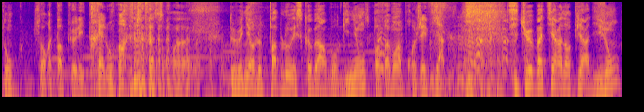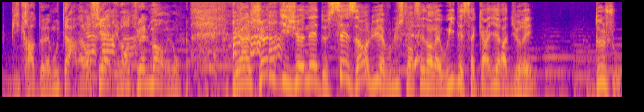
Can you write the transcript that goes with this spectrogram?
Donc, ça aurait pas pu aller très loin de toute façon. hein. Devenir le Pablo Escobar bourguignon, c'est pas vraiment un projet viable. Si tu veux bâtir un empire à Dijon, bicrave de la moutarde à l'ancienne, éventuellement, mais bon. Mais un jeune Dijonais de 16 ans, lui, a voulu se lancer dans la weed et sa carrière a duré deux jours.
